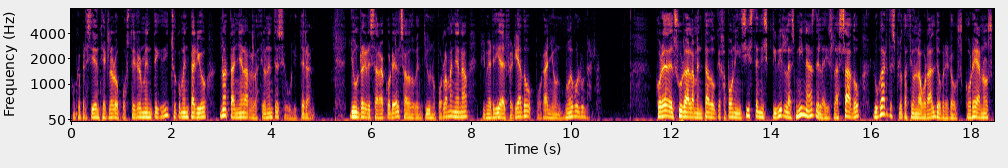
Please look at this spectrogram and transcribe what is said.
aunque Presidencia aclaró posteriormente que dicho comentario no atañe a la relación entre Seúl y Teherán. Jun regresará a Corea el sábado 21 por la mañana, primer día del feriado por año nuevo lunar. Corea del Sur ha lamentado que Japón insiste en inscribir las minas de la isla Sado, lugar de explotación laboral de obreros coreanos,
